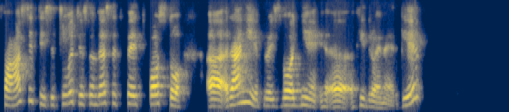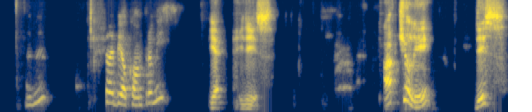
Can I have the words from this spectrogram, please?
spasiti i sačuvati 85% a, ranije proizvodnje hidroenergije. Mhm. To je bio kompromis. Yeah, it is. Actually, this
